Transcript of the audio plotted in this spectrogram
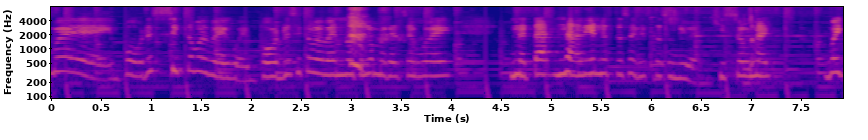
Güey, pobrecito bebé, güey. Pobrecito bebé, no se lo merece, güey. Neta, nadie en esta serie está a su nivel. He's so No. nice. Güey,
